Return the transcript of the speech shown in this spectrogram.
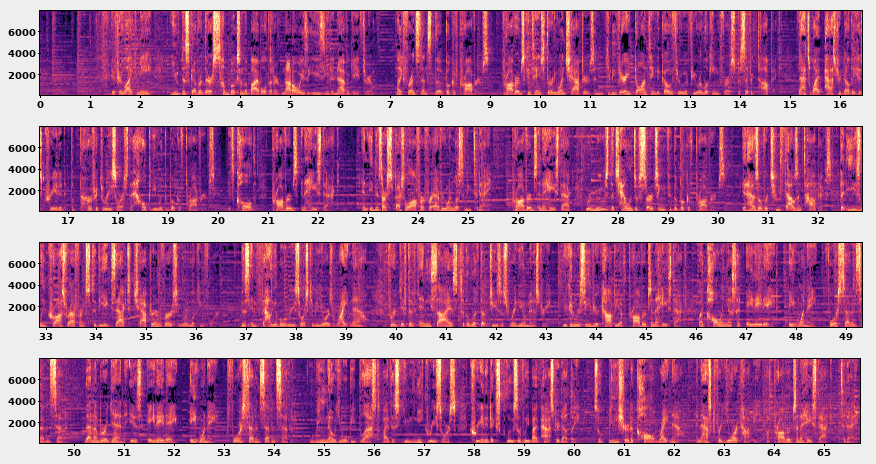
If you're like me, you've discovered there are some books in the Bible that are not always easy to navigate through. Like, for instance, the book of Proverbs. Proverbs contains 31 chapters and can be very daunting to go through if you are looking for a specific topic. That's why Pastor Dudley has created the perfect resource to help you with the book of Proverbs. It's called Proverbs in a Haystack, and it is our special offer for everyone listening today. Proverbs in a Haystack removes the challenge of searching through the book of Proverbs. It has over 2,000 topics that easily cross reference to the exact chapter and verse you are looking for. This invaluable resource can be yours right now for a gift of any size to the Lift Up Jesus radio ministry. You can receive your copy of Proverbs in a Haystack by calling us at 888 818 4777. That number again is 888 818 4777. We know you will be blessed by this unique resource created exclusively by Pastor Dudley. So be sure to call right now and ask for your copy of Proverbs in a Haystack today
